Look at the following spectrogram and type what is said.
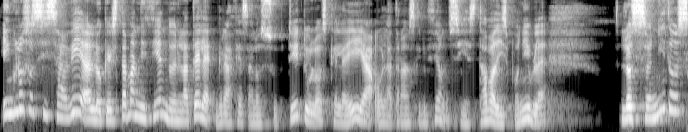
Incluso si sabía lo que estaban diciendo en la tele, gracias a los subtítulos que leía o la transcripción, si estaba disponible, los sonidos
